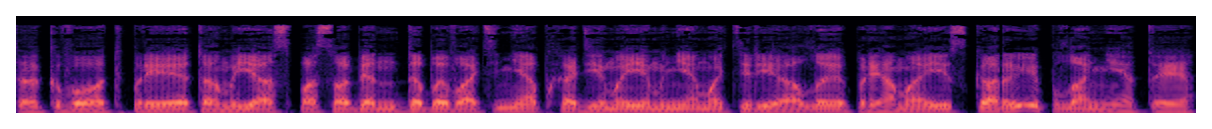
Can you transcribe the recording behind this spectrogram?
Так вот, при этом я способен добывать необходимые мне материалы прямо из коры планеты,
